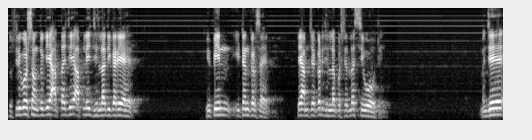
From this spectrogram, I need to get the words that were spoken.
दुसरी गोष्ट सांगतो की आता जे आपले जिल्हाधिकारी आहेत विपिन इटनकर साहेब हे आमच्याकडे जिल्हा परिषदला सी ओ होते. म्हणजे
